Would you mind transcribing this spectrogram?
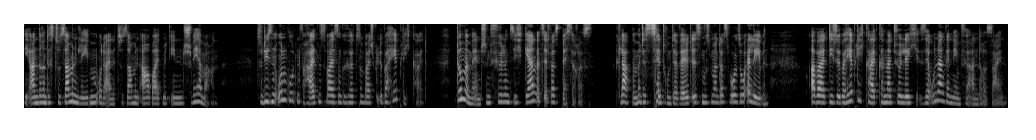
die anderen das Zusammenleben oder eine Zusammenarbeit mit ihnen schwer machen. Zu diesen unguten Verhaltensweisen gehört zum Beispiel Überheblichkeit. Dumme Menschen fühlen sich gern als etwas Besseres. Klar, wenn man das Zentrum der Welt ist, muss man das wohl so erleben. Aber diese Überheblichkeit kann natürlich sehr unangenehm für andere sein.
